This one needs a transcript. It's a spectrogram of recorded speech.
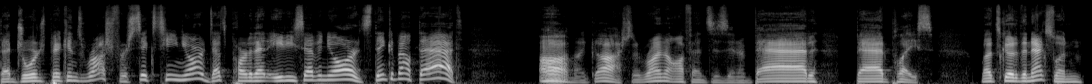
That George Pickens rush for 16 yards, that's part of that 87 yards. Think about that. Oh my gosh, the run offense is in a bad, bad place. Let's go to the next one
